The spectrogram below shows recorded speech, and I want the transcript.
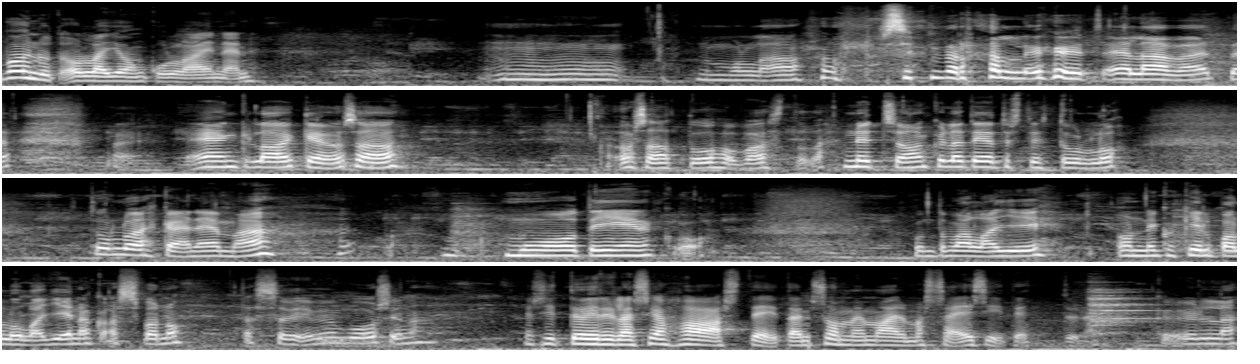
voinut olla jonkunlainen Mm, no mulla on ollut sen verran lyhyt elämä, että en kyllä oikein osaa osaa tuohon vastata. Nyt se on kyllä tietysti tullut, tullut ehkä enemmän muotiin, kun, kun tämä laji on niin kilpailulajina kasvanut tässä viime vuosina. Ja sitten on erilaisia haasteita somemaailmassa esitettynä. Kyllä.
